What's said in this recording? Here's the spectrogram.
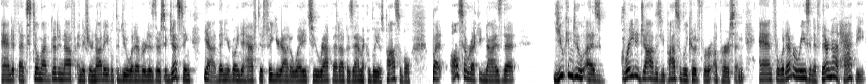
and if that's still not good enough, and if you're not able to do whatever it is they're suggesting, yeah, then you're going to have to figure out a way to wrap that up as amicably as possible. But also recognize that you can do as great a job as you possibly could for a person. And for whatever reason, if they're not happy,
